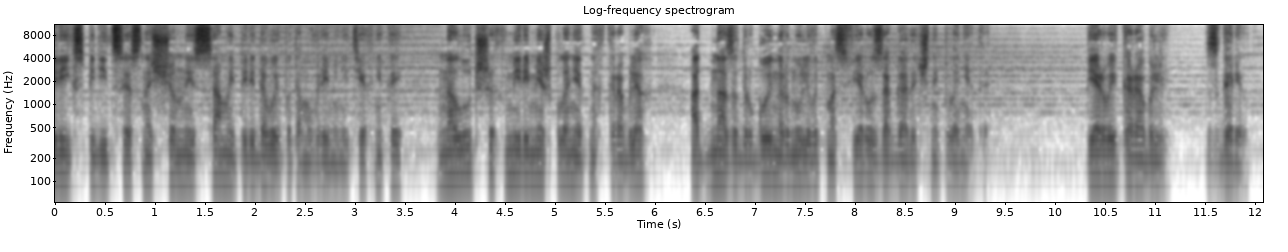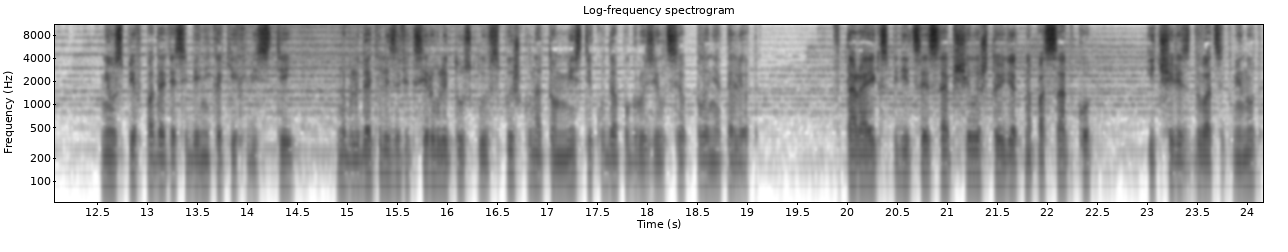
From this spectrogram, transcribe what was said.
Три экспедиции, оснащенные самой передовой по тому времени техникой, на лучших в мире межпланетных кораблях, одна за другой нырнули в атмосферу загадочной планеты. Первый корабль сгорел. Не успев подать о себе никаких вестей, наблюдатели зафиксировали тусклую вспышку на том месте, куда погрузился планетолет. Вторая экспедиция сообщила, что идет на посадку, и через 20 минут,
